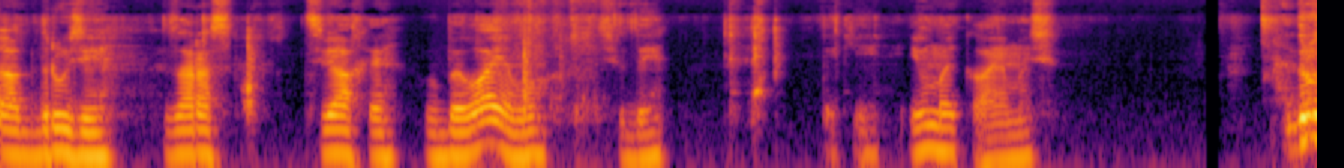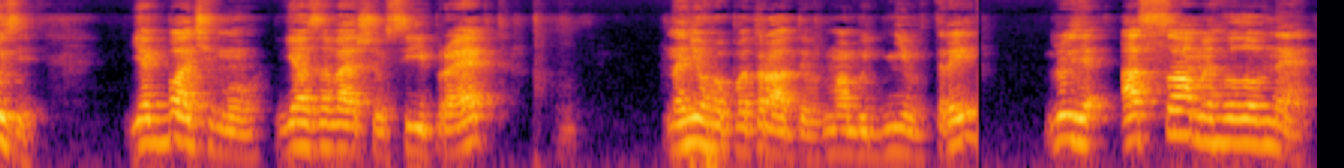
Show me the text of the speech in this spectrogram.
Так, друзі, зараз цвяхи вбиваємо сюди такі і вмикаємось. Друзі, як бачимо, я завершив свій проект. На нього потратив, мабуть, днів три. Друзі, а саме головне,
